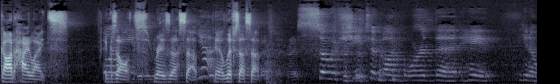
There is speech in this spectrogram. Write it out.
God highlights, Well, I exalts, mean- raises us up, Yeah. yeah, lifts us up. So if she took on board the hey, you know,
